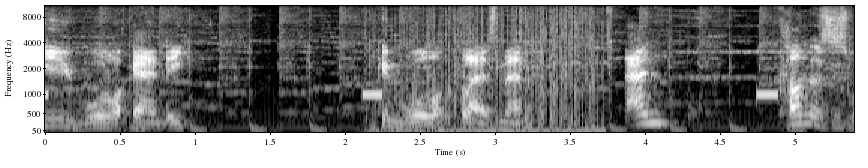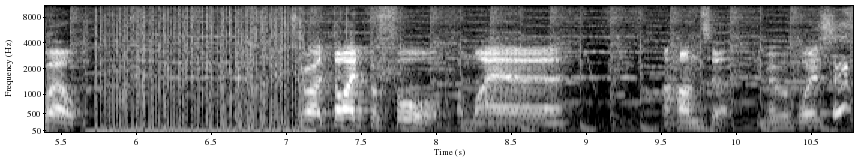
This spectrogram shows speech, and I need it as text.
you, Warlock Andy. Fucking Warlock players, man. And Hunters as well. Where I died before on my uh, my Hunter. Do you remember, boys?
